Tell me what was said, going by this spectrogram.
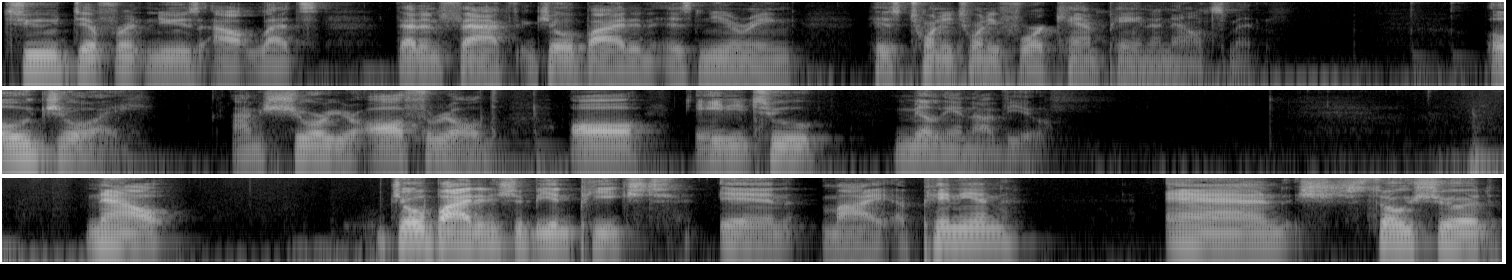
two different news outlets, that in fact Joe Biden is nearing his 2024 campaign announcement. Oh joy. I'm sure you're all thrilled, all 82 million of you. Now, Joe Biden should be impeached, in my opinion, and so should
